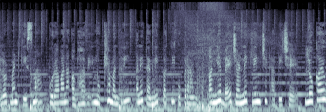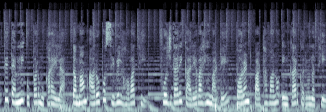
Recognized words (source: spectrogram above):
allotment કેસમાં પુરાવાના અભાવે મુખ્યમંત્રી અને તેમની પત્ની ઉપરાંત અન્ય બે જણને ક્લીન ચીટ આપી છે. લોકાયુક્તે તેમની ઉપર મુકાયેલા તમામ આરોપો સિવિલ હોવાથી ફોજદારી કાર્યવાહી માટે વોરંટ પાઠવવાનો ઇનકાર કર્યો નથી.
